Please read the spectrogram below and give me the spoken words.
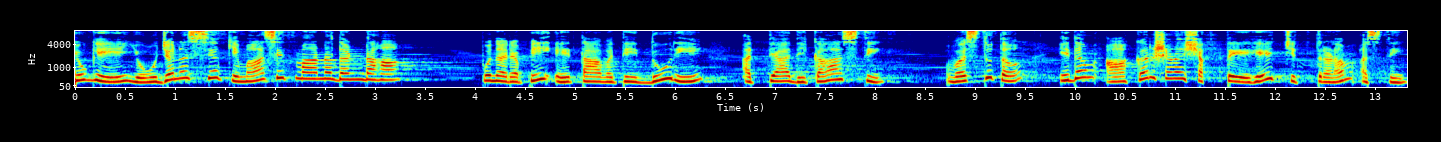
युगे योजनस्य किमासीत् मानदण्डः? पुनरपि एतावती दूरी अत्याधिका अस्ति। वस्तुत इदम् आकर्षणशक्तेः चित्रणम् अस्ति।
